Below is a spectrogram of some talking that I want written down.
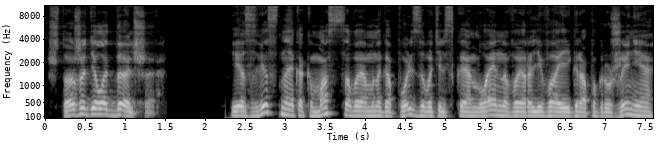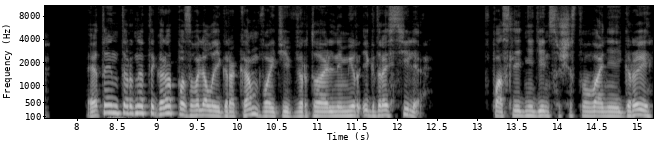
Что же делать дальше? Известная как массовая многопользовательская онлайновая ролевая игра погружения, эта интернет-игра позволяла игрокам войти в виртуальный мир Игдрасиля. В последний день существования игры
